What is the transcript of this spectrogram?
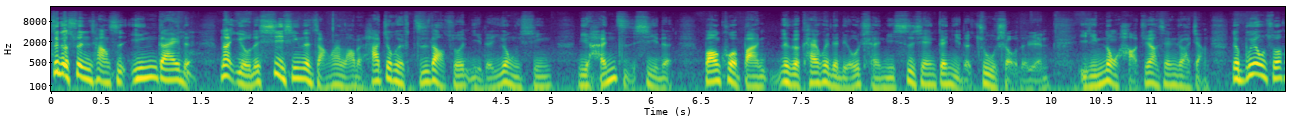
这个顺畅是应该的。那有的细心的长官老板，他就会知道说你的用心，你很仔细的，包括把那个开会的流程，你事先跟你的助手的人已经弄好。就像 Sandra 讲，那不用说，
